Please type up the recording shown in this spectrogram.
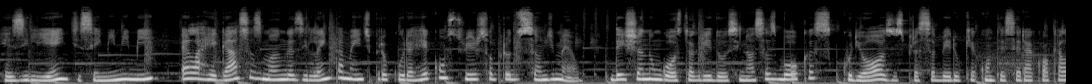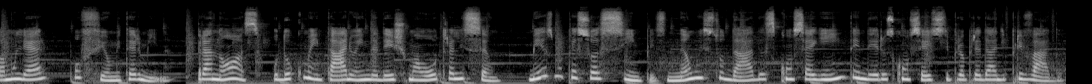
Resiliente, sem mimimi, ela arregaça as mangas e lentamente procura reconstruir sua produção de mel. Deixando um gosto agridoce em nossas bocas, curiosos para saber o que acontecerá com aquela mulher, o filme termina. Para nós, o documentário ainda deixa uma outra lição. Mesmo pessoas simples, não estudadas, conseguem entender os conceitos de propriedade privada,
